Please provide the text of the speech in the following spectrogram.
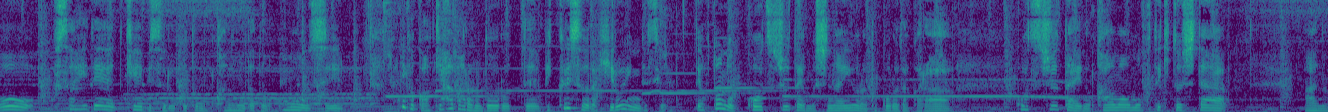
を塞いで警備することも可能だと思うしとにかく秋葉原の道路ってびっくりするぐら広いんですよ。でほとんど交通渋滞もしないようなところだから交通渋滞の緩和を目的としたあの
